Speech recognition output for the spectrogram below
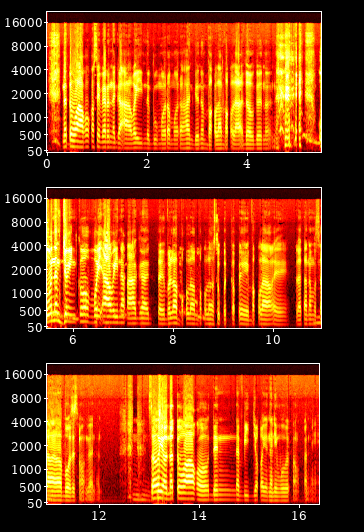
natuwa ako kasi meron nag-aaway, nagbumura-murahan, ganon, bakla-bakla daw, ganon. unang join ko, boy, away na kagad. Sabi, bala, bakla, bakla, supot ka pa eh, bakla eh. Halata naman sa boses mo, ganon. mhm. So, yun, natuwa ako, then na-video ko yun, nalimutan ko na eh.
